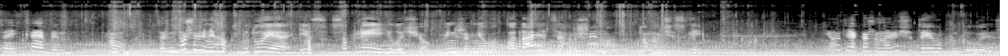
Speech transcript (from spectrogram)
цей кебін. Ну, це ж не те, що він його будує із соплей і гілочок. Він же в нього вкладається грошима, в тому числі. І от я кажу, навіщо ти його будуєш?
